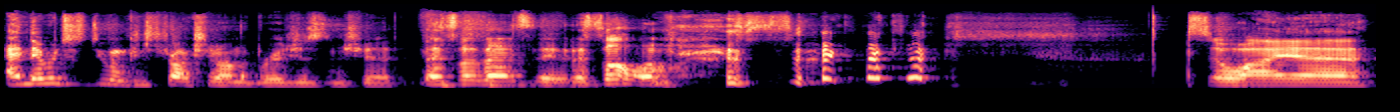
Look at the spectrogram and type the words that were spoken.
And they were just doing construction on the bridges and shit. That's that's it. That's all it was. so I uh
